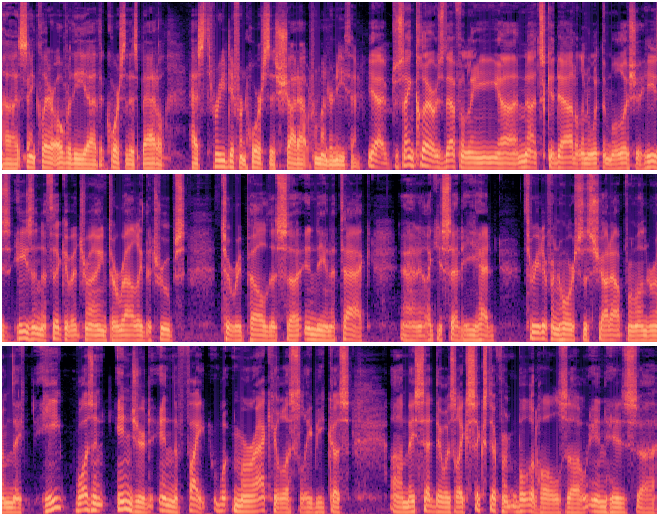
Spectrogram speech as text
uh, St. Clair over the uh, the course of this battle has three different horses shot out from underneath him. Yeah, St. Clair is definitely uh, not skedaddling with the militia. He's he's in the thick of it, trying to rally the troops to repel this uh, Indian attack. And like you said, he had three different horses shot out from under him. They, he wasn't injured in the fight miraculously because um, they said there was like six different bullet holes though in his uh,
